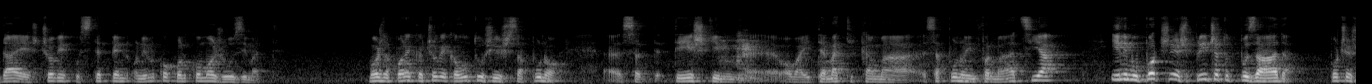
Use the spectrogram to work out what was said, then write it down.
daješ čovjeku stepen oniliko koliko može uzimati. Možda ponekad čovjeka utušiš sa puno e, sa teškim e, ovaj tematikama, sa puno informacija ili mu počneš pričati od pozada. Počneš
